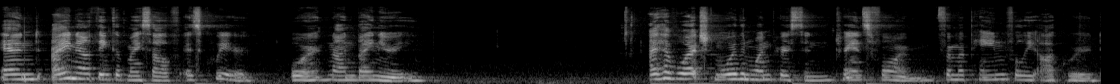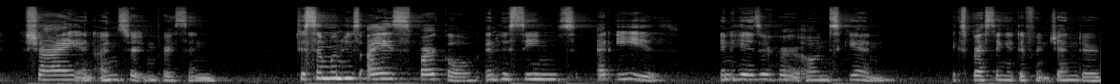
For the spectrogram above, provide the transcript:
And I now think of myself as queer or non binary. I have watched more than one person transform from a painfully awkward, shy, and uncertain person to someone whose eyes sparkle and who seems at ease in his or her own skin, expressing a different gender.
